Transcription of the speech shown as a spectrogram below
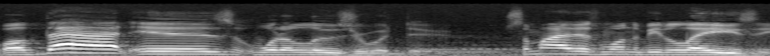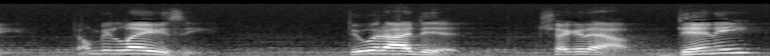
Well, that is what a loser would do. Somebody just wanting to be lazy. Don't be lazy. Do what I did. Check it out. Denny,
